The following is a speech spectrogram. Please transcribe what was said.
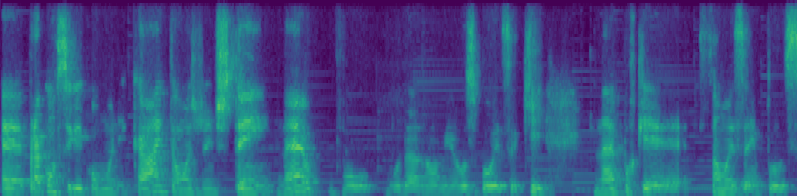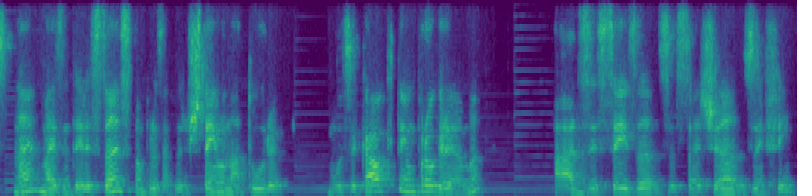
é, para conseguir comunicar. Então, a gente tem, né, vou, vou dar nome aos bois aqui, né, porque são exemplos né, mais interessantes. Então, por exemplo, a gente tem o Natura Musical, que tem um programa há 16 anos, 17 anos, enfim,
